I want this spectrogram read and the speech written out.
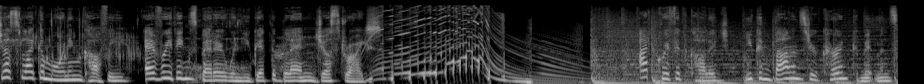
Just like a morning coffee, everything's better when you get the blend just right. At Griffith College, you can balance your current commitments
